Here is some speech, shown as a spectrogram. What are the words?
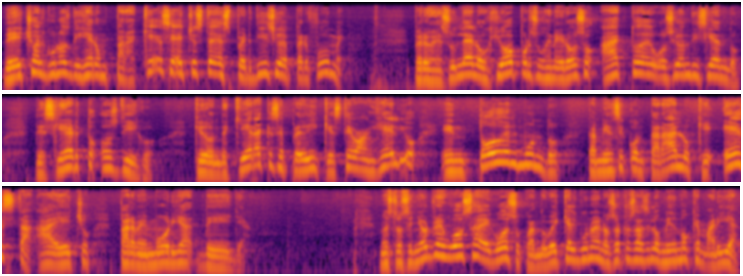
De hecho, algunos dijeron, ¿para qué se ha hecho este desperdicio de perfume? Pero Jesús le elogió por su generoso acto de devoción diciendo, de cierto os digo, que donde quiera que se predique este Evangelio, en todo el mundo también se contará lo que ésta ha hecho para memoria de ella. Nuestro Señor rebosa de gozo cuando ve que alguno de nosotros hace lo mismo que María,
